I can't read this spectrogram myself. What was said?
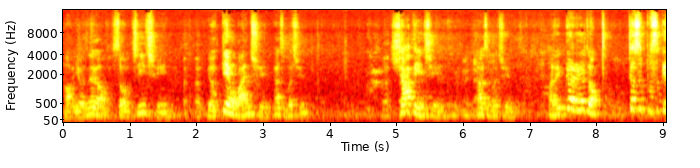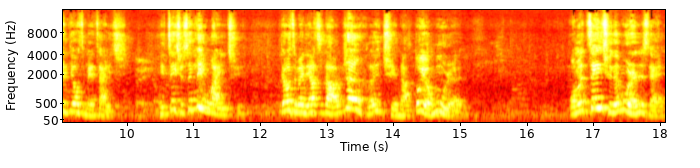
好，有那种手机群，有电玩群，还有什么群？shopping 群，还有什么群？啊，你个人有种，就是不是跟弟兄姊妹在一起，你这一群是另外一群。弟兄姊妹，你要知道，任何一群啊，都有牧人。我们这一群的牧人是谁？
